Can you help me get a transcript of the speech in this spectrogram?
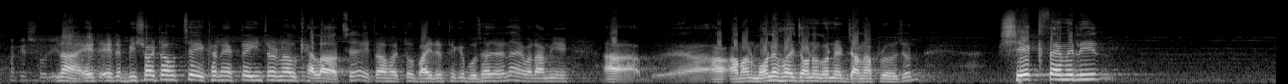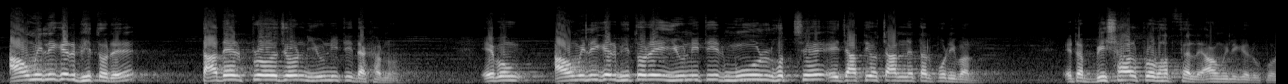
আপনাকে না এটা এটা বিষয়টা হচ্ছে এখানে একটা ইন্টারনাল খেলা আছে এটা হয়তো বাইরের থেকে বোঝা যায় না এবার আমি আমার মনে হয় জনগণের জানা প্রয়োজন। শেখ ফ্যামিলির আওয়ামী লীগের ভিতরে তাদের প্রয়োজন ইউনিটি দেখানো এবং আওয়ামী লীগের ভিতরে ইউনিটির মূল হচ্ছে এই জাতীয় চার নেতার পরিবার। এটা বিশাল প্রভাব ফেলে আওয়ামী লীগের উপর।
